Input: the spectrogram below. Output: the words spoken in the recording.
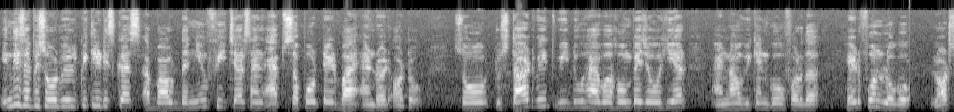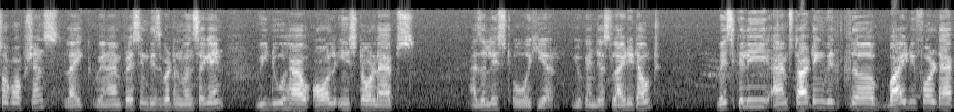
In this episode, we will quickly discuss about the new features and apps supported by Android Auto. So to start with, we do have a home page over here and now we can go for the headphone logo. Lots of options like when I am pressing this button once again, we do have all installed apps as a list over here. You can just slide it out basically I am starting with the by default app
